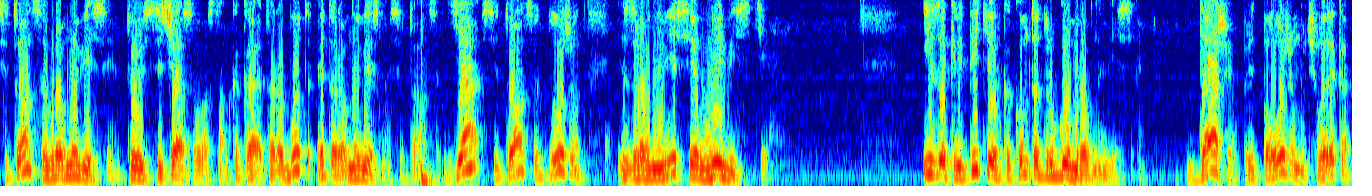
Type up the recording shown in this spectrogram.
ситуация в равновесии. То есть, сейчас у вас там какая-то работа, это равновесная ситуация. Я ситуацию должен из равновесия вывести и закрепить ее в каком-то другом равновесии. Даже, предположим, у человека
